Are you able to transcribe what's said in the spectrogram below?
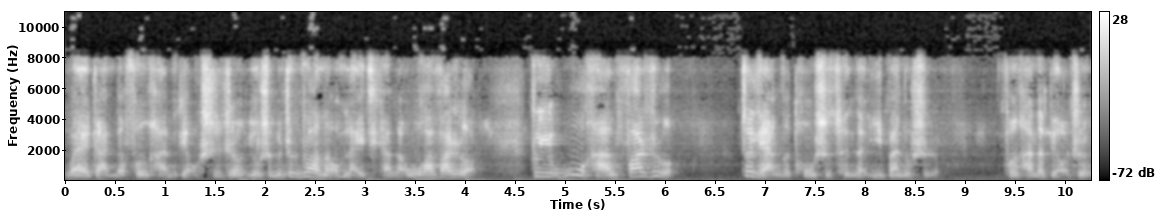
外感的风寒表实症。有什么症状呢？我们来一起看看：恶寒发热。注意，恶寒发热这两个同时存在，一般都是风寒的表症。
